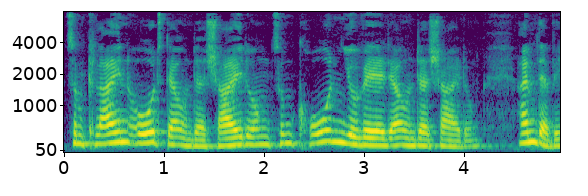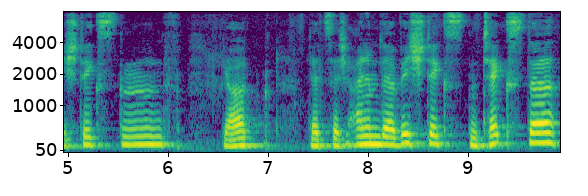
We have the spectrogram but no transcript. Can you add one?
zum Kleinod der Unterscheidung, zum Kronjuwel der Unterscheidung, einem der wichtigsten, ja, letztlich einem der wichtigsten Texte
